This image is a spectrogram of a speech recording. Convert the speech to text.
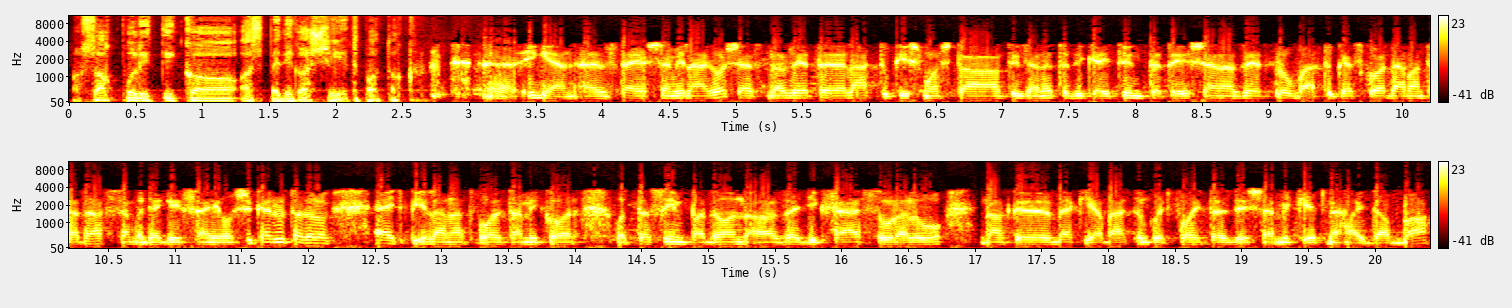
a szakpolitika az pedig a sétpatak. Igen, ez teljesen világos, ezt azért láttuk is most a 15. tüntetésen, azért próbáltuk ezt kordában, tehát azt hiszem, hogy egészen jól sikerült a dolog. Egy pillanat volt, amikor ott a színpadon az egyik felszólalónak bekiabáltunk, hogy folytasd és semmiképp ne hagyd abba,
